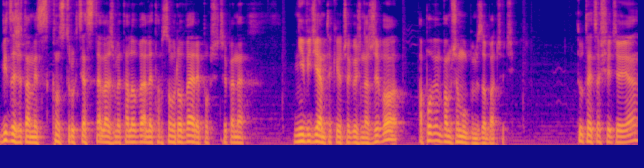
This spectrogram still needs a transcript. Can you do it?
widzę, że tam jest konstrukcja stelaż metalowy, ale tam są rowery poprzyczepione. nie widziałem takiego czegoś na żywo, a powiem wam, że mógłbym zobaczyć. Tutaj co się dzieje?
